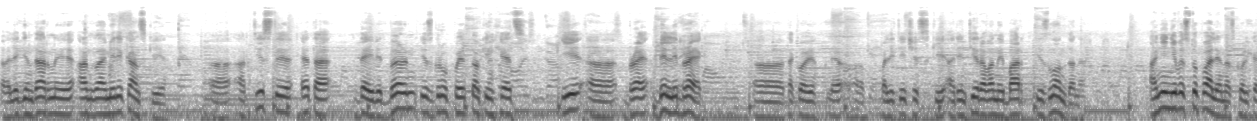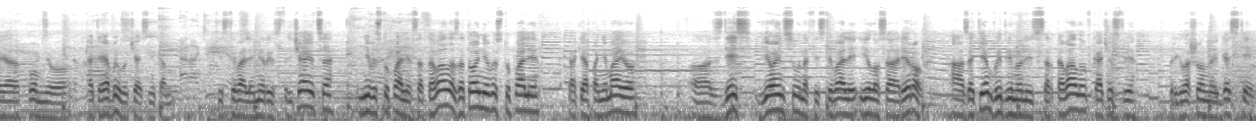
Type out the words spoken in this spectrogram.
э, легендарные англо-американские э, артисты. Это Дэвид Берн из группы Talking Heads и э, Билли Брэк, э, такой э, политически ориентированный бард из Лондона. Они не выступали, насколько я помню, хотя я был участником фестиваля «Миры встречаются», не выступали в Сартовало, зато они выступали, как я понимаю, э, здесь, в Йоинсу, на фестивале Илосари Рок. А затем выдвинулись в Сартовалу в качестве приглашенных гостей.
